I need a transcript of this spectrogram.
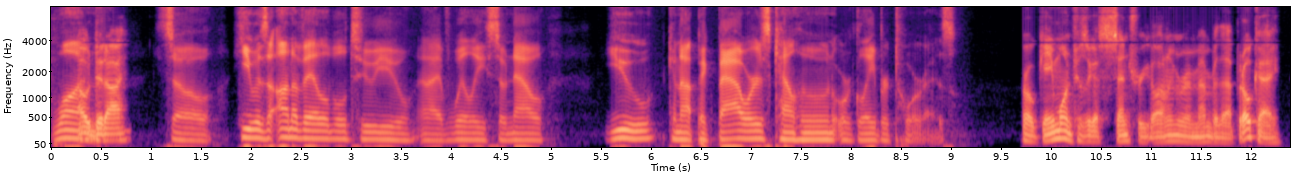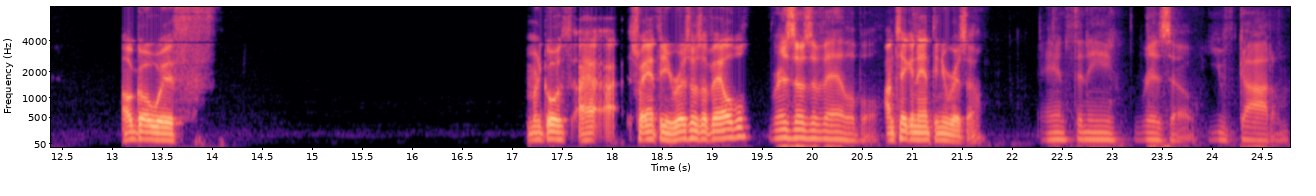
one. Oh, did I? So he was unavailable to you, and I have Willie. So now you cannot pick Bauers, Calhoun, or Gleyber Torres. Bro, game one feels like a century ago. I don't even remember that, but okay. I'll go with. I'm gonna go with. I, I so Anthony Rizzo's available. Rizzo's available. I'm taking Anthony Rizzo. Anthony Rizzo, you've got him.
